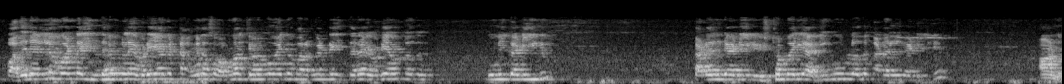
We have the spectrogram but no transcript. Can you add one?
അപ്പൊ അതിനെല്ലാം വേണ്ട ഇന്ധനങ്ങൾ എവിടെയാ കിട്ടുക അങ്ങനെ സ്വർണ ചെറുപ്പമായിട്ട് പറഞ്ഞിട്ട് ഇന്ധനം എവിടെയാ ഉള്ളത്? ഭൂമിക്കടിയിലും കടലിന്റെ അടിയിലും. അധികം അധികമുള്ളത് കടലിന്റെ അടിയിൽ ആണ്.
